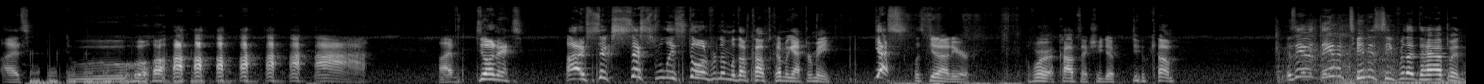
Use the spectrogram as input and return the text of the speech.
I've done it. I've successfully stolen from them without cops coming after me. Yes, let's get out of here before cops actually do, do come. Because they have, they have a tendency for that to happen.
